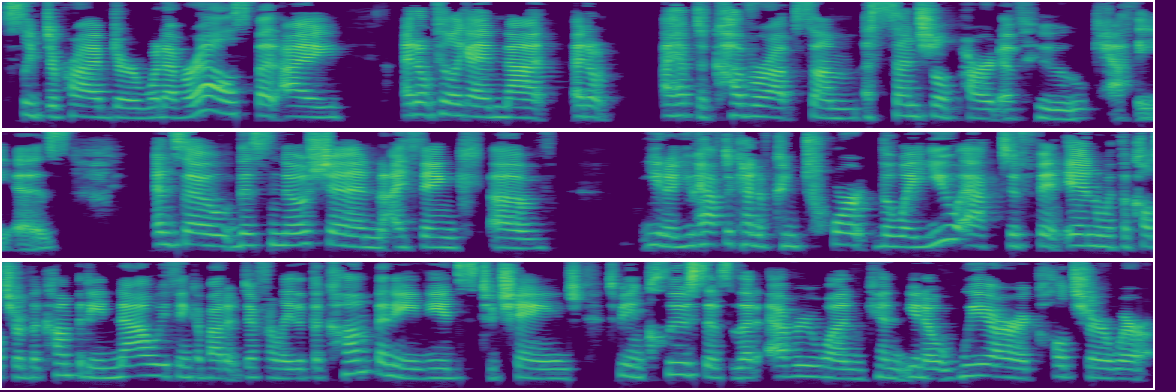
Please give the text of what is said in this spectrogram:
sleep deprived or whatever else, but I I don't feel like I'm not, I don't, I have to cover up some essential part of who Kathy is. And so this notion, I think of, you know, you have to kind of contort the way you act to fit in with the culture of the company. Now we think about it differently that the company needs to change to be inclusive so that everyone can, you know, we are a culture where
